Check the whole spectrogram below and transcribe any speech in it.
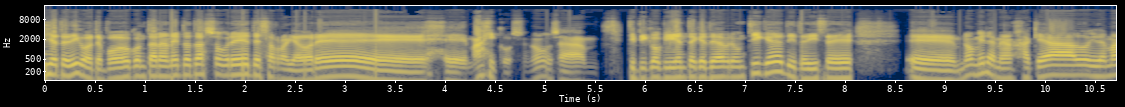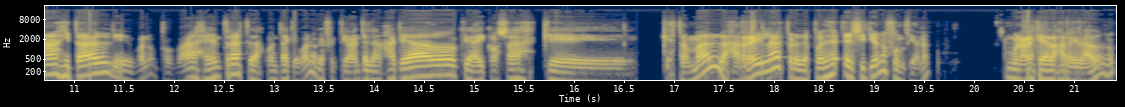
ya te digo, te puedo contar anécdotas sobre desarrolladores eh, mágicos, ¿no? O sea, típico cliente que te abre un ticket y te dice eh, no, mire, me han hackeado y demás y tal, y bueno, pues vas, entras, te das cuenta que, bueno, que efectivamente le han hackeado, que hay cosas que, que están mal, las arreglas, pero después el sitio no funciona. Una vez que ya las has arreglado, ¿no?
